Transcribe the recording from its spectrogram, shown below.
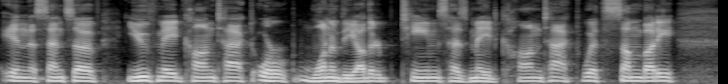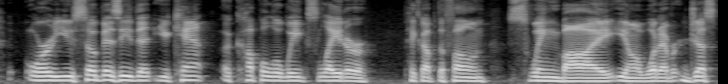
in the sense of you've made contact or one of the other teams has made contact with somebody? Or are you so busy that you can't a couple of weeks later pick up the phone, swing by, you know, whatever, just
